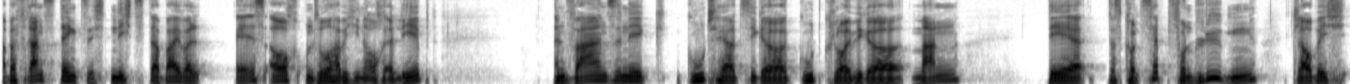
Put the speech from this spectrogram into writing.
aber Franz denkt sich nichts dabei, weil er ist auch, und so habe ich ihn auch erlebt, ein wahnsinnig gutherziger, gutgläubiger Mann, der das Konzept von Lügen, glaube ich,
